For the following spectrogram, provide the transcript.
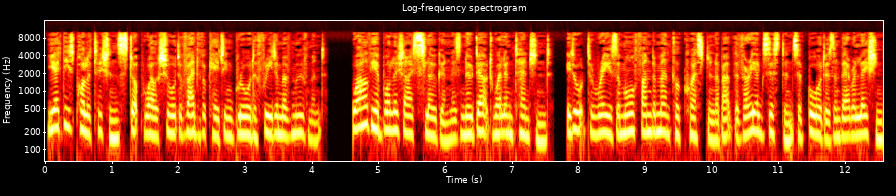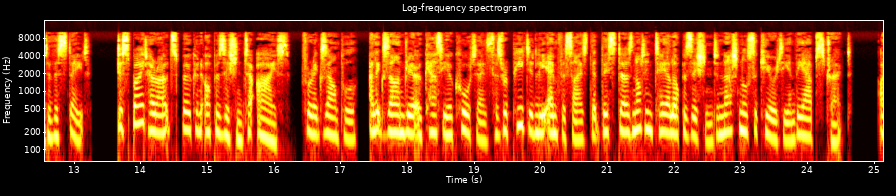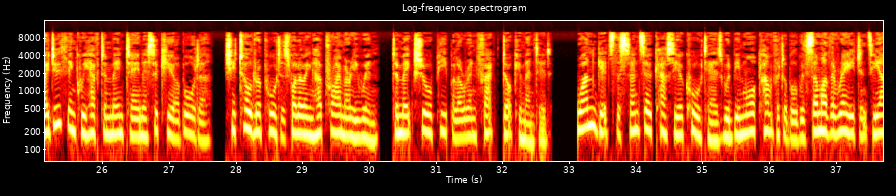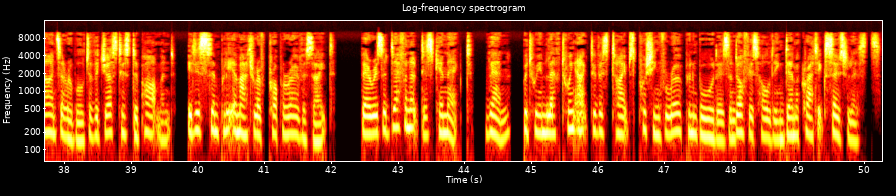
Yet these politicians stop well short of advocating broader freedom of movement. While the Abolish ICE slogan is no doubt well-intentioned, it ought to raise a more fundamental question about the very existence of borders and their relation to the state. Despite her outspoken opposition to ICE, for example, Alexandria Ocasio-Cortez has repeatedly emphasized that this does not entail opposition to national security in the abstract. I do think we have to maintain a secure border, she told reporters following her primary win, to make sure people are in fact documented. One gets the sense Ocasio-Cortez would be more comfortable with some other agency answerable to the Justice Department, it is simply a matter of proper oversight. There is a definite disconnect, then, between left-wing activist types pushing for open borders and office-holding democratic socialists.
